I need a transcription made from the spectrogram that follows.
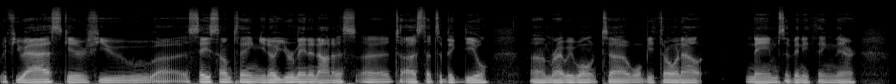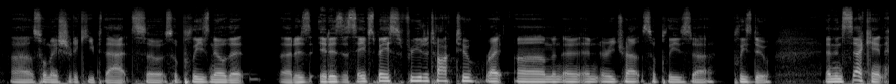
if you ask or if you uh, say something, you know, you remain anonymous. Uh, to us, that's a big deal, um, right? We won't uh, won't be throwing out names of anything there, uh, so we'll make sure to keep that. So so please know that that is it is a safe space for you to talk to, right? Um, and, and, and reach out. So please uh, please do. And then second,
